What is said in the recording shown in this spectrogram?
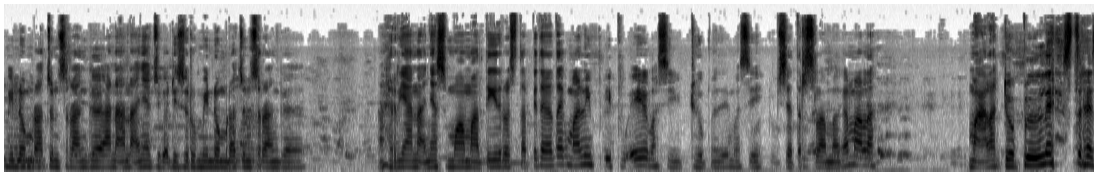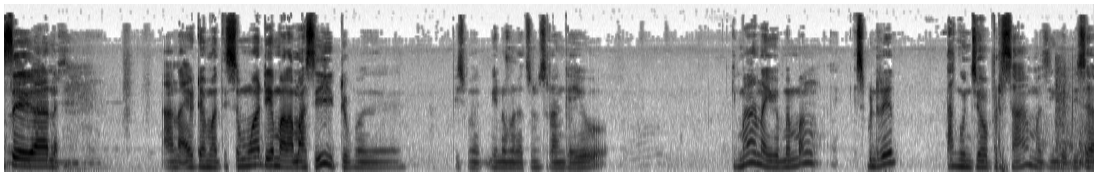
minum racun serangga, anak-anaknya juga disuruh minum racun serangga. Akhirnya anaknya semua mati terus. Tapi ternyata kemarin ibu E masih hidup masih, masih bisa terselamatkan. Malah malah double nih stresnya kan. Anaknya udah mati semua dia malah masih hidup. Habis minum racun serangga yuk. Gimana ya? Memang sebenarnya tanggung jawab bersama sih. Nggak bisa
